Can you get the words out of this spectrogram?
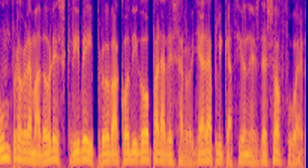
Un programador escribe y prueba código para desarrollar aplicaciones de software.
